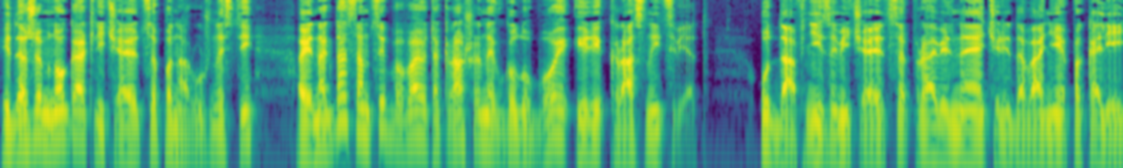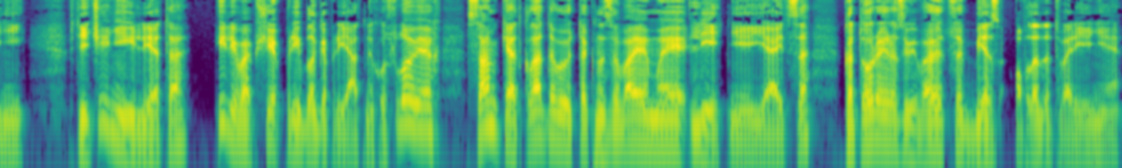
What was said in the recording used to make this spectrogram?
и даже много отличаются по наружности, а иногда самцы бывают окрашены в голубой или красный цвет. У дафнии замечается правильное чередование поколений. В течение лета или вообще при благоприятных условиях самки откладывают так называемые летние яйца, которые развиваются без оплодотворения.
